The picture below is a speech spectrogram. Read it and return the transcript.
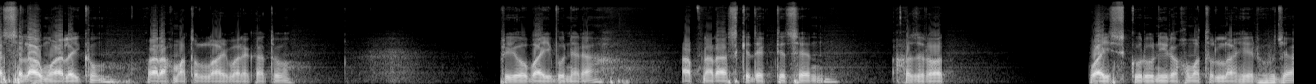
আসসালামু আলাইকুম রহমতুল্লাহ বারকাত প্রিয় ভাই বোনেরা, আপনারা আজকে দেখতেছেন হজরত ওয়াইস কুরুনি রহমতুল্লাহের হুজা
